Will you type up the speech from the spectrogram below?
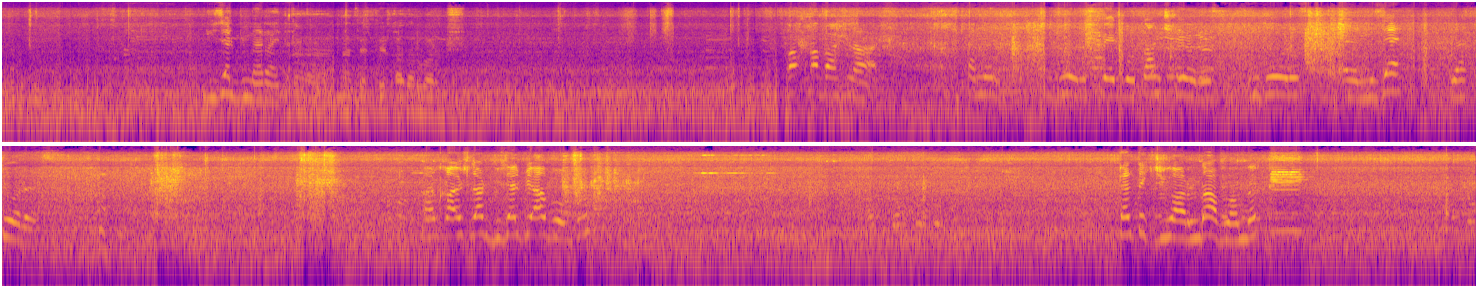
Güzel bir meraydı. e, met ettiği kadar varmış. Arkadaşlar hemen gidiyoruz feribottan çıkıyoruz. Gidiyoruz evimize yatıyoruz. Arkadaşlar güzel bir av oldu. Peltek civarında avlandık.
